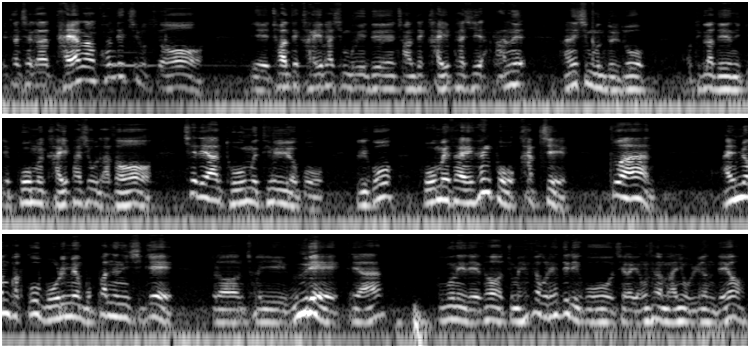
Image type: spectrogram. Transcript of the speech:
일단 제가 다양한 컨텐츠로서 예, 저한테 가입하신 분이든 저한테 가입하지 않으, 않으신 분들도 어떻게든 이렇게 보험을 가입하시고 나서 최대한 도움을 드리려고 그리고 보험회사의 횡포, 갑질 또한 알면 받고 모르면 못 받는 식의 그런 저희 의뢰에 대한 부분에 대해서 좀 해석을 해드리고 제가 영상을 많이 올렸는데요.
